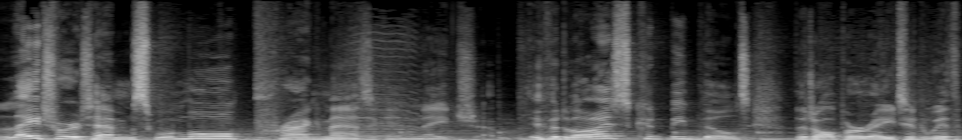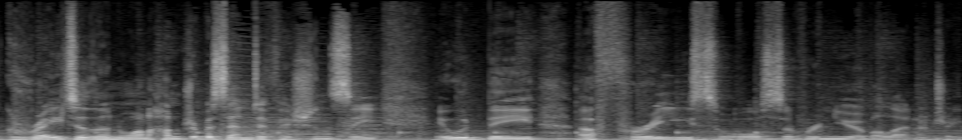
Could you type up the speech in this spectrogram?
later attempts were more pragmatic in nature. If a device could be built that operated with greater than 100% efficiency, it would be a free source of renewable energy.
